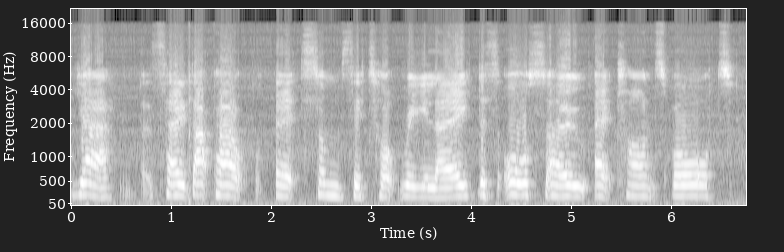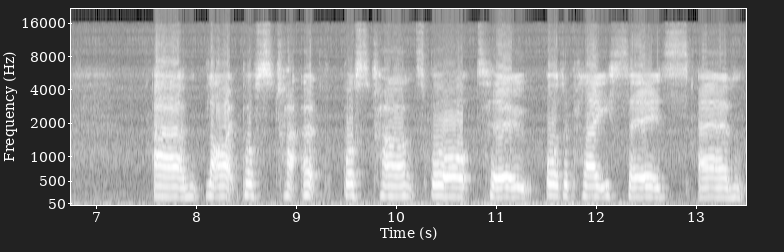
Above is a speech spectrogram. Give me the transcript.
yeah so that about it sums it up really. There's also uh, transport um, like bus, tra uh, bus transport to other places um,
